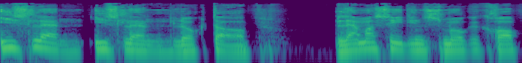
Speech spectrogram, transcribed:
Island, Island, luk dig op. Lad mig se din smukke krop.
